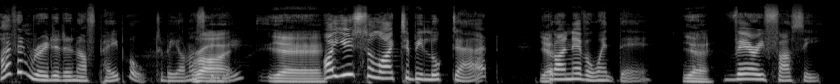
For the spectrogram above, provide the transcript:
I haven't rooted enough people, to be honest with right. you. Yeah. I used to like to be looked at, Yep. but I never went there. yeah. Very fussy.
